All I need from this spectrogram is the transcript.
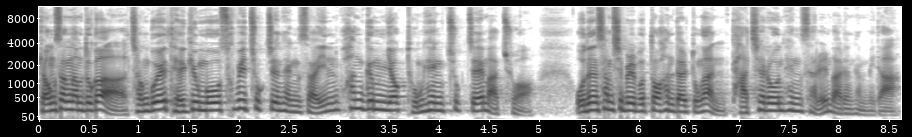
경상남도가 정부의 대규모 소비 촉진 행사인 황금역 동행 축제에 맞추어 오는 30일부터 한 달 동안 다채로운 행사를 마련합니다.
